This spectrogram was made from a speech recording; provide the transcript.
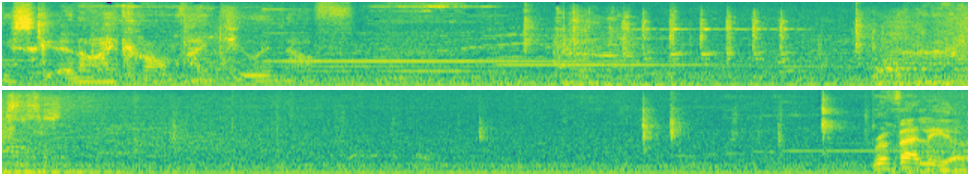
Biscuit and I can't thank you enough. Revelio.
